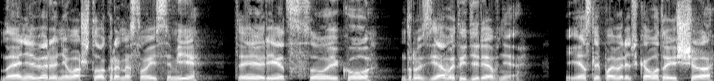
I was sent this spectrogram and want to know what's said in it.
Но я не верю ни во что, кроме своей семьи. Ты, Риц, Су и Ку – друзья в этой деревне. Если поверить в кого-то еще,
